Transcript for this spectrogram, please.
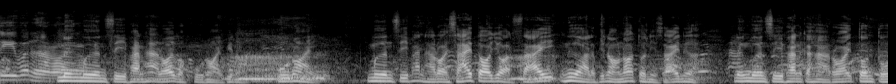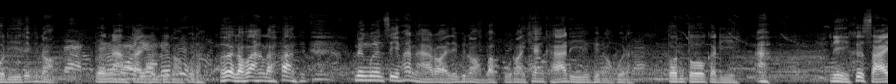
สี่พันห้าร้อย14,500กว่าผู้น้อยพี่น้องผู้น้อย 14,500สายต่อยอดสายเนื้อแหละพี่น้องเนาะตัวนี้สายเนื้อ 14,000กับ500ต้นโตดีเด้อพี่น้องเบิ่งน้ำไตเพิ่นพี่น้องพูดอะเออระวังระวัง14,500เด้อพี่น้องบักผู้น้อยแข้งขาดีพี่น้องพูดอะต้นโตก็ดีอะนี่คือสาย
